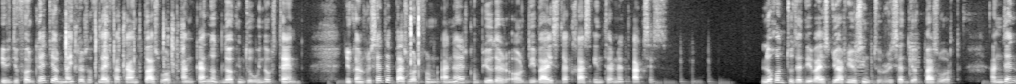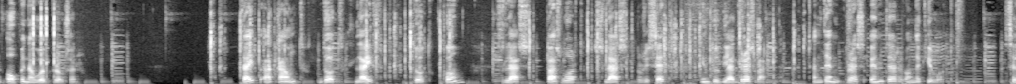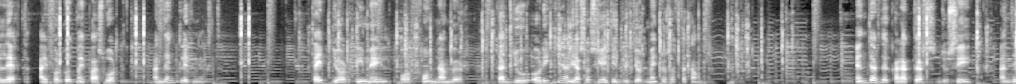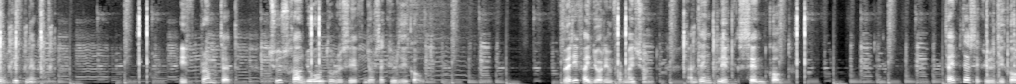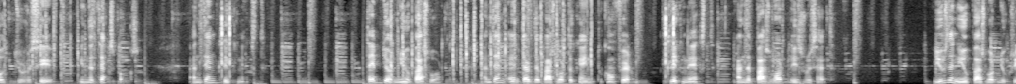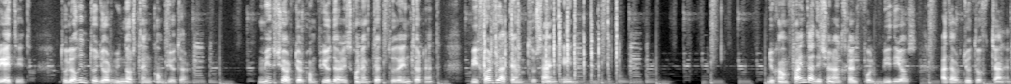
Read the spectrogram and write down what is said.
If you forget your Microsoft Live account password and cannot log into Windows 10, you can reset the password from another computer or device that has internet access. Log on to the device you are using to reset your password and then open a web browser. Type account.live.com slash password slash reset into the address bar and then press enter on the keyboard. Select I forgot my password and then click next. Type your email or phone number that you originally associated with your Microsoft account. Enter the characters you see and then click next. If prompted, choose how you want to receive your security code. Verify your information and then click Send Code. Type the security code you received in the text box and then click Next. Type your new password and then enter the password again to confirm. Click Next and the password is reset. Use the new password you created to log into your Windows 10 computer. Make sure your computer is connected to the internet before you attempt to sign in. You can find additional helpful videos at our YouTube channel.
